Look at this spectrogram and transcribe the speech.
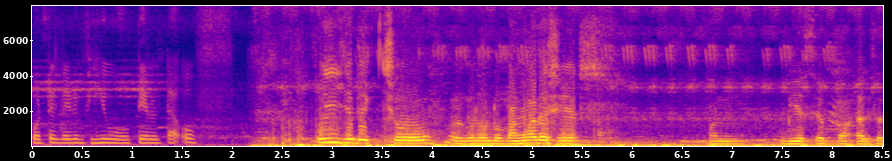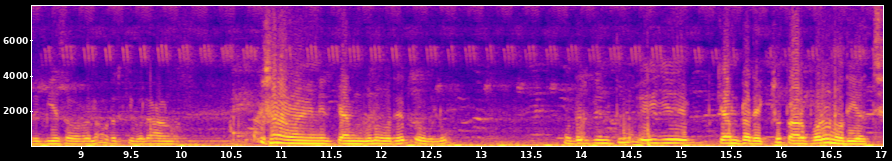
হোটেলের ভিউ হোটেলটা ওফ ওই যে দেখছ ওগুলো হলো বাংলাদেশের মানে বিএসএফ বা সরি বিএসএফ হবে না, ওদের কি বলে আর্মি সেনাবাহিনীর ক্যাম্পগুলো ওদের, ওগুলো। ওদের কিন্তু এই যে ক্যাম্পটা দেখছ, তারপরেও নদী আছে।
